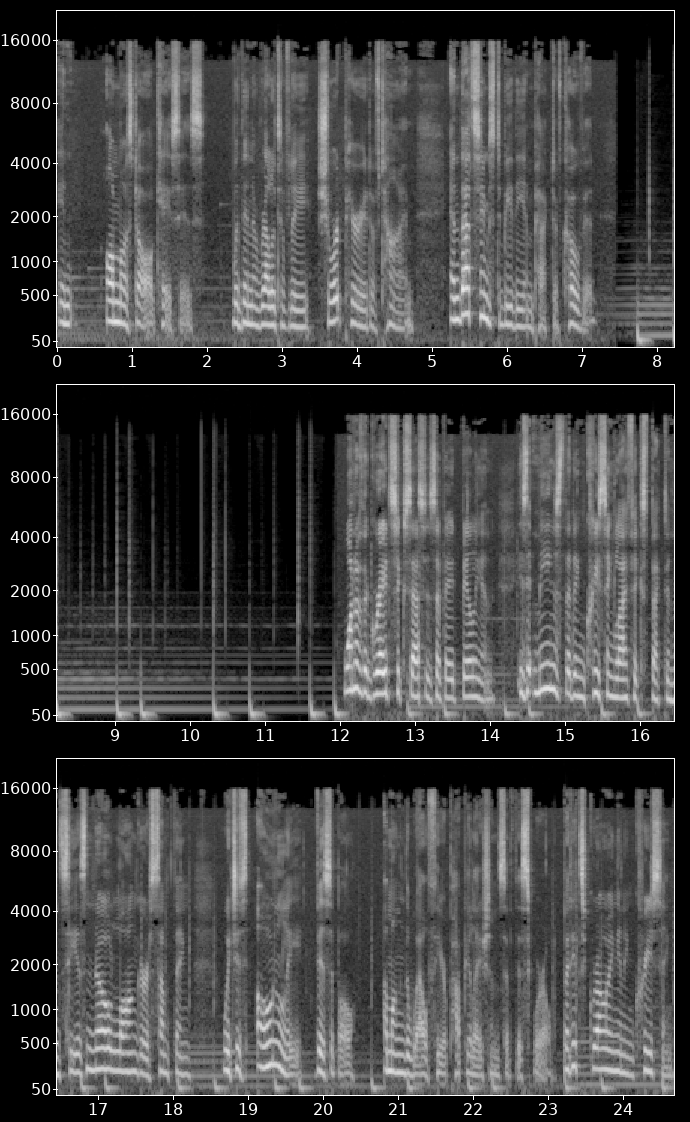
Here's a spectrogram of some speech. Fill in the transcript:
in almost all cases within a relatively short period of time. And that seems to be the impact of COVID. One of the great successes of 8 billion is it means that increasing life expectancy is no longer something which is only visible among the wealthier populations of this world, but it's growing and increasing.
